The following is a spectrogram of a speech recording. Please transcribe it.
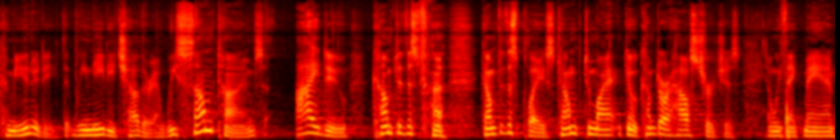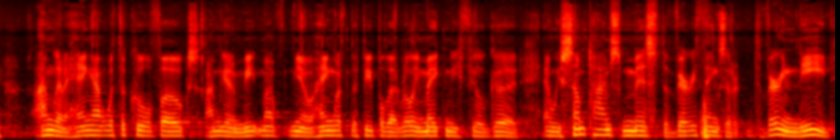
community, that we need each other. And we sometimes, I do, come to this, come to this place, come to, my, you know, come to our house churches, and we think, man, I'm going to hang out with the cool folks. I'm going to meet my, you know, hang with the people that really make me feel good. And we sometimes miss the very things that are, the very need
